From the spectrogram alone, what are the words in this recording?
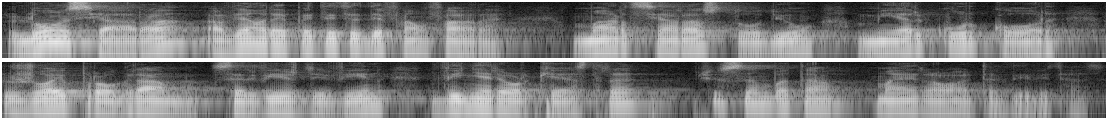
Luni seara aveam repetiție de fanfară. Marți seara studiu, miercuri cor, joi program servici divin, vineri orchestră și sâmbătă mai erau alte activități.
